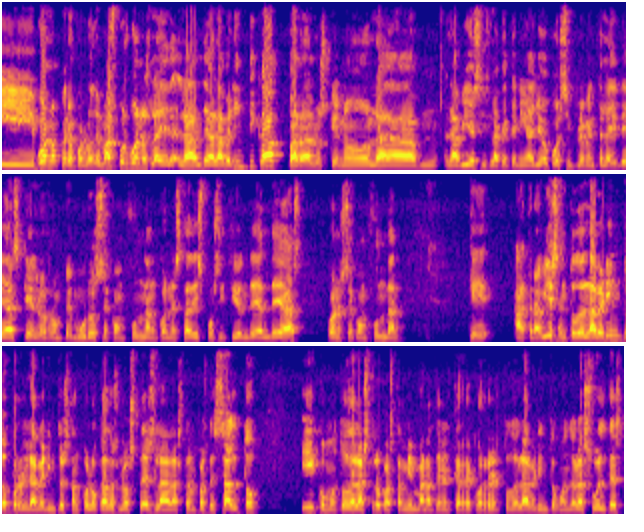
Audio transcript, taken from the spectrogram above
Y bueno, pero por lo demás, pues bueno, es la, aldea laberíntica. Para los que no la, la vieseis, la que tenía yo, pues simplemente la idea es que los rompemuros se confundan con esta disposición de aldeas. Bueno, se confundan. Que atraviesen todo el laberinto. Por el laberinto están colocados los Tesla, las trampas de salto. Y como todas las tropas también van a tener que recorrer todo el laberinto cuando las sueltes,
